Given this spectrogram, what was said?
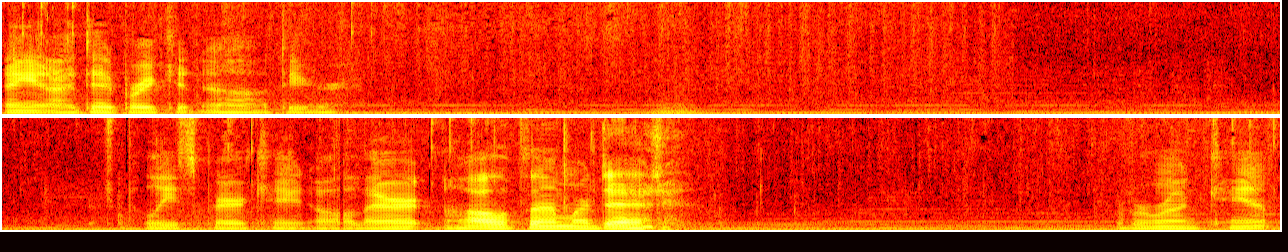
dang it, I did break it. Oh, dear. Police barricade, all there. All of them are dead. Overrun camp.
